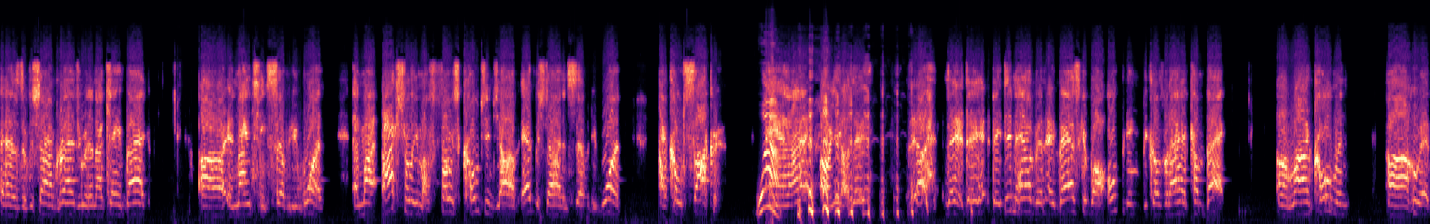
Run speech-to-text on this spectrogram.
as a Vashon graduate, and I came back uh, in 1971. And my actually my first coaching job at Vashon in '71, I coached soccer. Wow. And I, oh, you know, they, uh, they, they, they didn't have an, a basketball opening because when I had come back, uh, Ron Coleman, uh, who had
